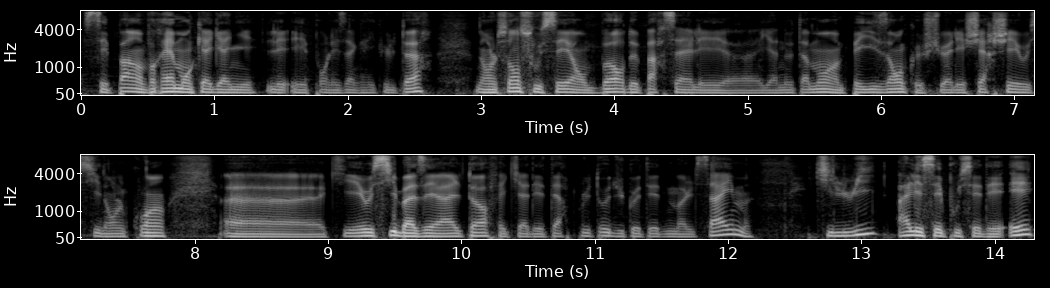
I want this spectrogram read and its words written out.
c'est pas un vrai manque à gagner, les haies pour les agriculteurs, dans le sens où c'est en bord de parcelle et il y a notamment un paysan que je suis allé chercher aussi dans le coin, euh, qui est aussi basé à Altorf et qui a des terres plutôt du côté de Molsheim, qui lui a laissé pousser des haies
